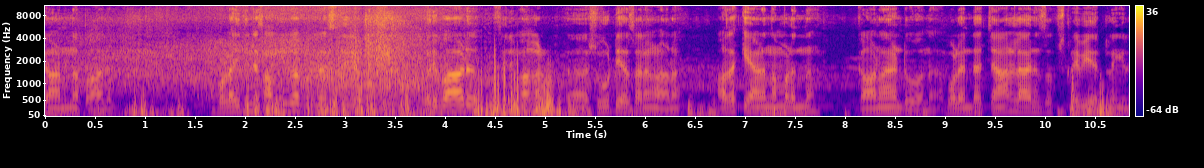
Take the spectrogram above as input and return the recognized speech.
കാണുന്ന പാലം. അപ്പോൾ ഇതിന്റെ സമീപ പ്രദേശത്ത് ഒരുപാട് സിനിമകൾ ഷൂട്ട് ചെയ്ത സ്ഥലങ്ങളാണ്. അതൊക്കെയാണ് നമ്മൾ ഇന്ന് കാണാനായിട്ട് പോകുന്നത്. അപ്പോൾ എന്റെ ചാനൽ ആരും സബ്സ്ക്രൈബ് ചെയ്തിട്ടില്ലെങ്കിൽ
